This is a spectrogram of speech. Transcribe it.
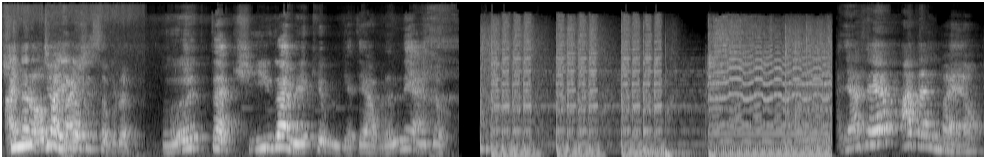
난 진짜 엄마 이거- 맛있어 그래. 어따 기가 막혀보게 되어버렸네 아주. 안녕하세요. 아따님마예요.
